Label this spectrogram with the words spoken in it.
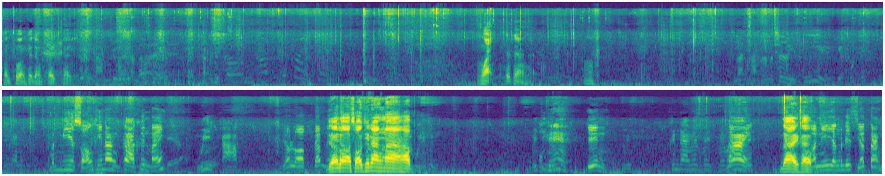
คอนโทรลก็ยังไปไกล ห่วยแค่แท่งแหละมันมีสองที่นั่งกล้าขึ้นไหมอุ้ยกล้าครับ เดี๋ยวรอแป๊บนึงเดี๋ยวรอสองที่นั่งมาครับไม่โอจริงเคนะจริง ขึ้นได้ไม่ไม่ไม่ว่าได้ ได้ครับ ตอนนี้ยังไม่ได้เสียตังค์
